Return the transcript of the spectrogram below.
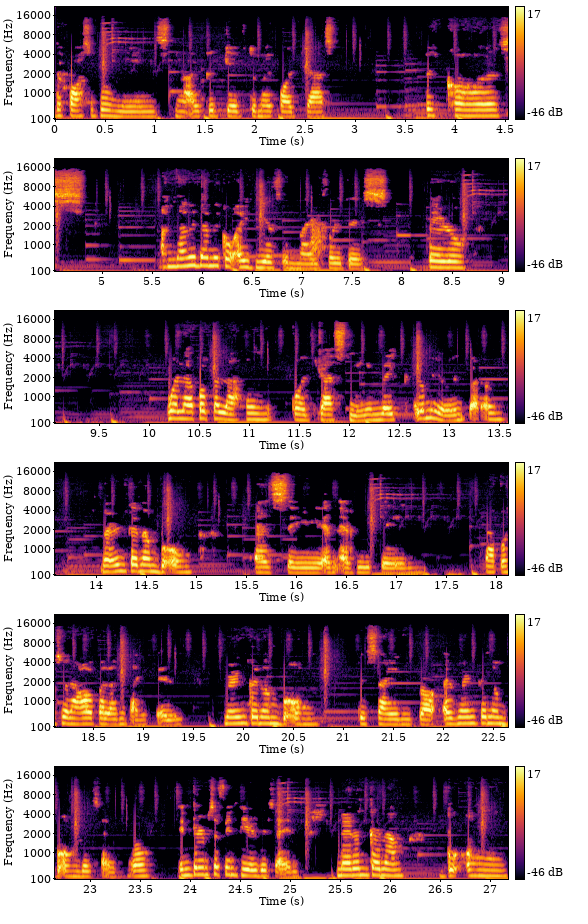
the possible names na I could give to my podcast because ang dami-dami kong ideas in mind for this. Pero, wala pa pala akong podcast name. Like, alam mo yun, parang meron ka ng buong essay and everything. Tapos wala ka palang title. Meron ka ng buong design pro, ay meron ka ng buong design. Well, in terms of interior design, meron ka ng buong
